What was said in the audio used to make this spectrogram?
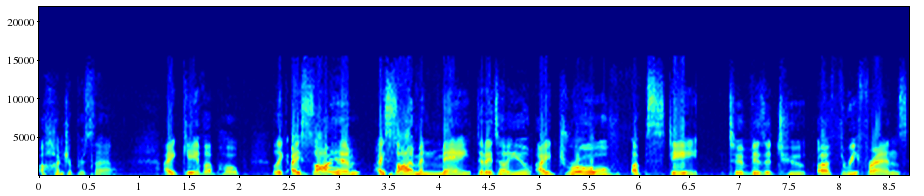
a hundred percent. Yeah. I gave up hope. Like I saw him, I saw him in May. Did I tell you? I drove upstate to visit two, uh, three friends.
